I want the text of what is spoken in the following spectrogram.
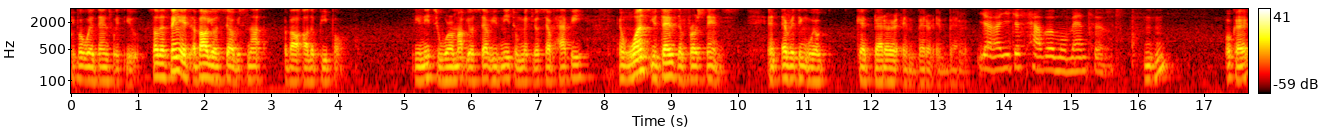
people will dance with you. So the thing is about yourself. It's not about other people. You need to warm up yourself. You need to make yourself happy, and once you dance the first dance, and everything will get better and better and better. Yeah, you just have a momentum. Mm-hmm. Okay.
